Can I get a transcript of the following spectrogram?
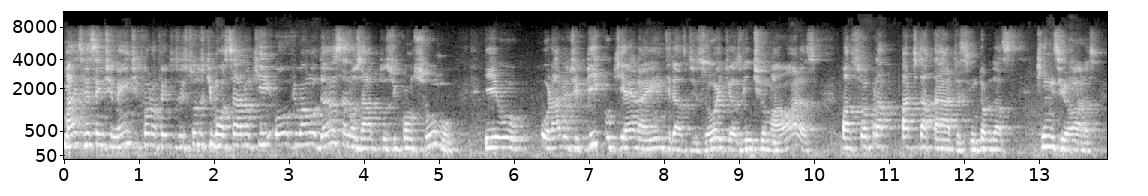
Mais recentemente, foram feitos estudos que mostraram que houve uma mudança nos hábitos de consumo e o horário de pico, que era entre as 18 e as 21 horas, passou para a parte da tarde, assim, em torno das 15 horas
